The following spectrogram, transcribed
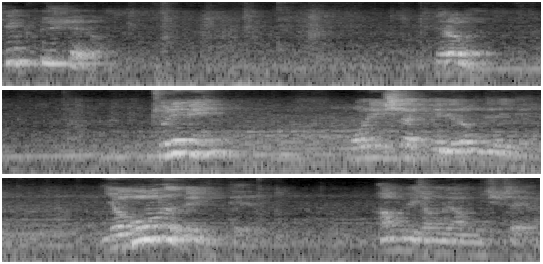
그게 부르셔요. 여러분, 주님이 오늘 이 시간 중에 여러분들에게 영으로 드릴 때, 아무리 장로, 아무리 집사야,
